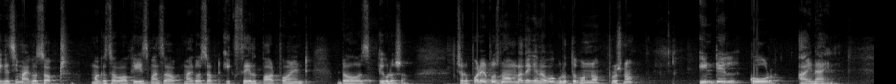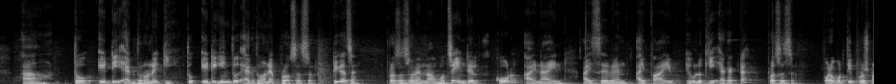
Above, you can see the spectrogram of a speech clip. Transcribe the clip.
দেখেছি Microsoft Microsoft office Microsoft excel power point ডজ এগুলো সব। চলো, পরের প্রশ্ন আমরা দেখে নেব, গুরুত্বপূর্ণ প্রশ্ন। ইন্টেল কোর আই নাইন তো এটি এক ধরনের কি? তো এটি কিন্তু এক ধরনের প্রসেসর ঠিক আছে? প্রসেসরের নাম হচ্ছে Intel core i nine i seven i five এগুলো কি এক একটা প্রসেসর পরবর্তী প্রশ্ন।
